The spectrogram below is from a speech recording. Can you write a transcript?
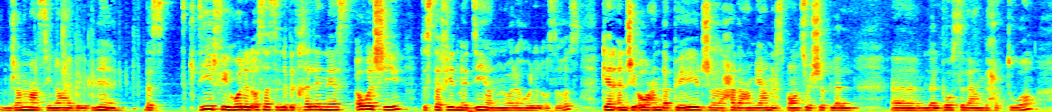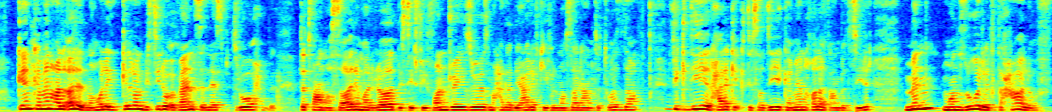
مجمع صناعي بلبنان. بس كتير في هول القصص اللي بتخلي الناس أول شيء تستفيد ماديا من وراء هول القصص. كان NGO عندها page حدا عم يعمل sponsorship لل لل post اللي عم بيحطوها. كان كمان على الأرض ما هو كلهم بيصيروا events الناس بتروح بتدفع مصاري مرات بيصير في fundraisers ما حدا بيعرف كيف المصاري عم تتوزع. في كتير حركة اقتصادية كمان غلط عم بتصير. من منظور التحالف.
